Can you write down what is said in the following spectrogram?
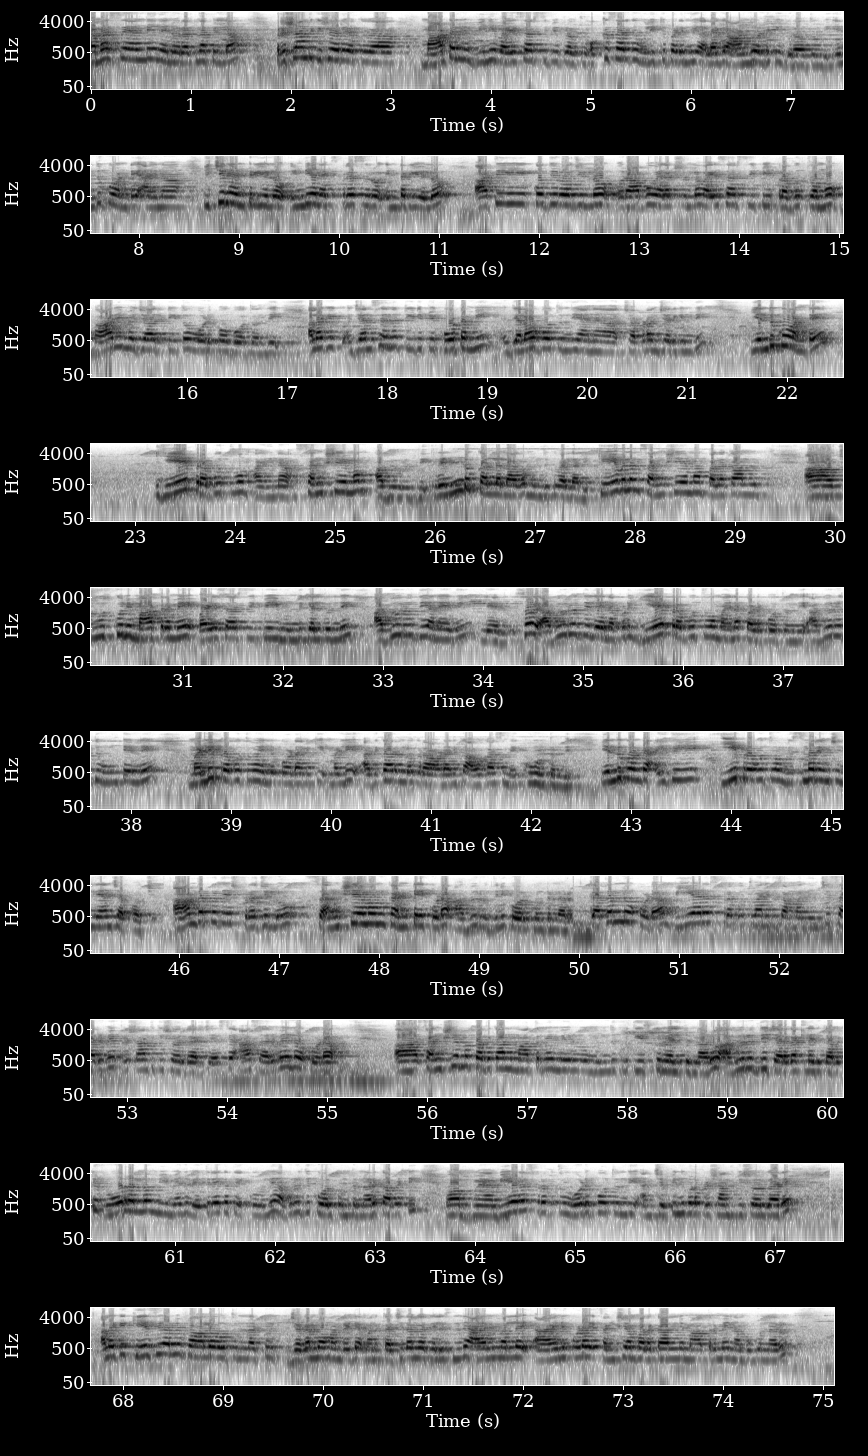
నమస్తే అండి నేను రత్నపిల్ల ప్రశాంత్ కిషోర్ యొక్క మాటల్ని విని వైఎస్ఆర్సీపీ ప్రభుత్వం ఒక్కసారిగా ఉలిక్కిపడింది అలాగే ఆందోళనకి గురవుతుంది. ఎందుకు అంటే ఆయన ఇచ్చిన ఇంటర్వ్యూలో ఇండియన్ ఎక్స్ప్రెస్ ఇంటర్వ్యూలో అతి కొద్ది రోజుల్లో రాబో ఎలక్షన్లో వైఎస్ఆర్సీపీ ప్రభుత్వము భారీ మెజారిటీతో ఓడిపోబోతుంది. అలాగే జనసేన టీడీపీ కూటమి గెలవబోతుంది ఆయన చెప్పడం జరిగింది. ఎందుకు అంటే ఏ ప్రభుత్వం అయినా సంక్షేమం అభివృద్ధి రెండు కళ్ళలాగా ముందుకు వెళ్ళాలి. కేవలం సంక్షేమ పథకాలను చూసుకుని మాత్రమే వైఎస్ఆర్సీపీ ముందుకెళ్తుంది. అభివృద్ధి అనేది లేదు. సో అభివృద్ధి లేనప్పుడు ఏ ప్రభుత్వం అయినా పడిపోతుంది. అభివృద్ధి ఉంటేనే మళ్ళీ ప్రభుత్వం ఎన్నుకోవడానికి మళ్ళీ అధికారంలోకి రావడానికి అవకాశం ఎక్కువ ఉంటుంది. ఎందుకంటే ఇది ఈ ప్రభుత్వం విస్మరించింది అని చెప్పొచ్చు. ఆంధ్రప్రదేశ్ ప్రజలు సంక్షేమం కంటే కూడా అభివృద్ధిని కోరుకుంటున్నారు. గతంలో కూడా బీఆర్ఎస్ ప్రభుత్వానికి సంబంధించి సర్వే ప్రశ్న ప్రశాంత్ కిషోర్ గారు చేస్తే ఆ సర్వేలో కూడా సంక్షేమ పథకాన్ని మాత్రమే మీరు ముందుకు తీసుకుని వెళ్తున్నారు. అభివృద్ధి జరగట్లేదు కాబట్టి రూరల్లో మీ మీద వ్యతిరేకత ఎక్కువ ఉంది. అభివృద్ధి కోరుకుంటున్నారు కాబట్టి బీఆర్ఎస్ ప్రభుత్వం ఓడిపోతుంది అని చెప్పింది కూడా ప్రశాంత్ కిషోర్ గారే. అలాగే కేసీఆర్ని ఫాలో అవుతున్నట్టు జగన్మోహన్ రెడ్డి మనకు ఖచ్చితంగా తెలిసింది ఆయన వల్ల ఆయన కూడా సంక్షేమ పథకాలని మాత్రమే నమ్ముకున్నారు.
